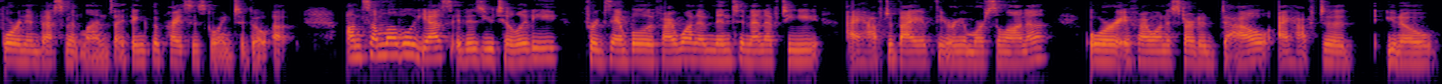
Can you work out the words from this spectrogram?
for an investment lens. I think the price is going to go up. On some level, yes, it is utility. For example, if I want to mint an NFT, I have to buy Ethereum or Solana. Or if I want to start a DAO, I have to, you know,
